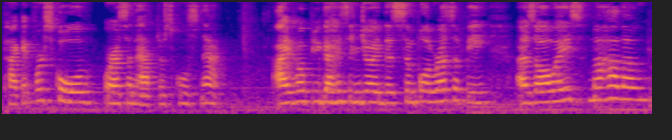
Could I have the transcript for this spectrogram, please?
pack it for school or as an after school snack I hope you guys enjoyed this simple recipe. As always, mahalo!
